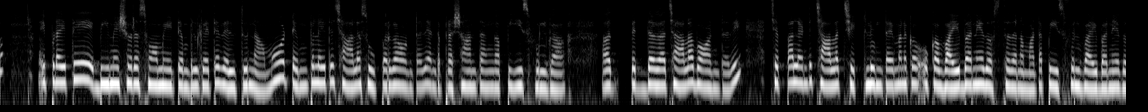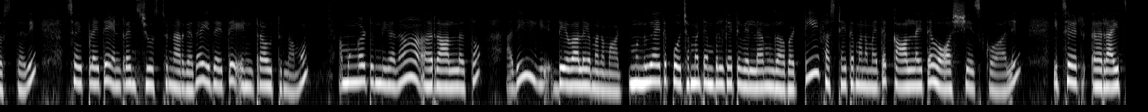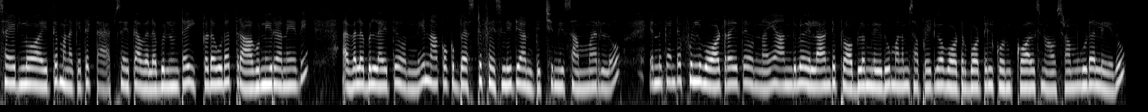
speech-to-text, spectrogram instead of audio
ఇప్పుడైతే భీమేశ్వర స్వామి టెంపుల్కి అయితే వెళ్తున్నాము. టెంపుల్ అయితే చాలా సూపర్గా ఉంటుంది. అంటే ప్రశాంతంగా పీస్ఫుల్గా పెద్దగా చాలా బాగుంటుంది. చెప్పాలంటే చాలా చెట్లు ఉంటాయి మనకు ఒక వైబ్ అనేది వస్తుంది అనమాట పీస్ఫుల్ వైబ్ అనేది వస్తుంది. సో ఇప్పుడైతే ఎంట్రన్స్ చూస్తున్నారు కదా ఇదైతే ఎంటర్ అవుతున్నాము. ఆ ముంగట ఉంది కదా రాళ్ళతో. అది దేవాలయం అన్నమాట. ముందుగా అయితే పోచమ్మ టెంపుల్కి అయితే వెళ్ళాం కాబట్టి ఫస్ట్ అయితే మనమైతే కాళ్ళు అయితే వాష్ చేసుకోవాలి. ఇట్ సైడ్ రైట్ సైడ్లో అయితే మనకైతే ట్యాప్స్ అయితే అవైలబుల్ ఉంటాయి. ఇక్కడ కూడా త్రాగునీరు అనేది అవైలబుల్ అయితే ఉంది. నాకు ఒక బెస్ట్ ఫెసిలిటీ అనిపించింది సమ్మర్లో. ఎందుకంటే ఫుల్ వాటర్ అయితే ఉన్నాయి. అందులో ఎలాంటి ప్రాబ్లం లేదు. మనం సపరేట్గా వాటర్ బాటిల్ కొనుక్కోవాల్సిన అవసరం కూడా లేదు.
